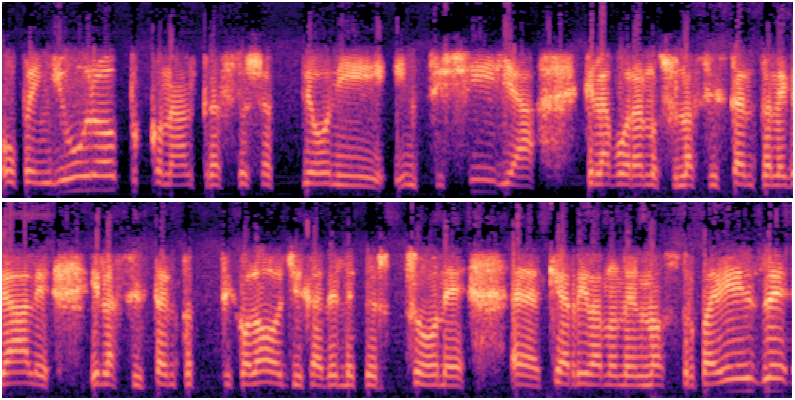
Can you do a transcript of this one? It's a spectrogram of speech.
Open Europe, con altre associazioni in Sicilia che lavorano sull'assistenza legale e l'assistenza psicologica delle persone eh, che arrivano nel nostro paese.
